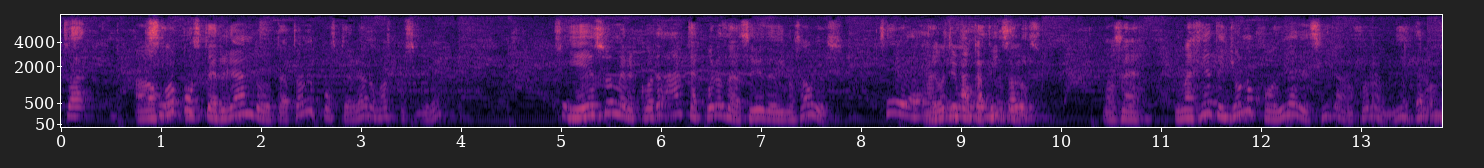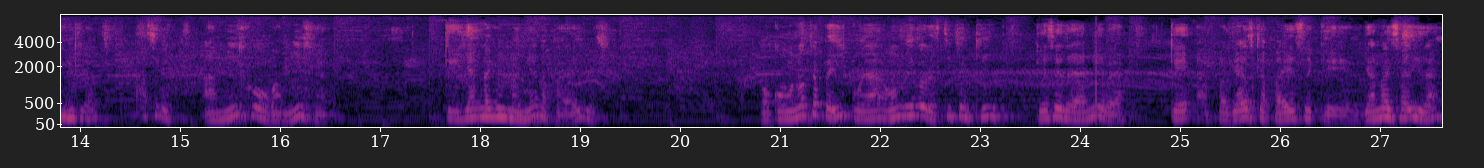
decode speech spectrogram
o sea, A lo mejor postergando, tratando de postergar lo más posible. sí, Y eso me recuerda, ah, ¿te acuerdas de la serie de dinosaurios? sí, El último capítulo. O sea, imagínate, yo no podía decir a lo mejor a mi hijo o a mi hija, ah, sí, a mi hijo o a mi hija, que ya no hay un mañana para ellos. O como en otra película, un libro de Stephen King, que es el de la nieve, que ya ves que aparece que ya no hay salida,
